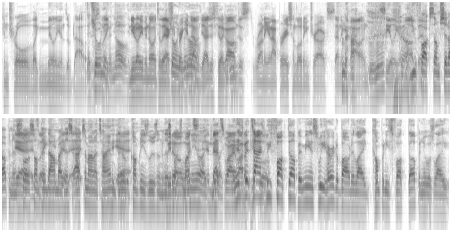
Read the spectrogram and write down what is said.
control of like millions of dollars That you don't Like, even know. and you don't even know until they That actually break it even down to you. I just feel like, oh, I'm Mhm. just running an operation, loading trucks, sending them out, and sealing them up. You and- fuck some shit up and it Yeah, slows it's something like- down by it- this it- X amount of time. yeah. The company's losing this much money. Like and you're that's why and a there's lot been times we fucked up, and me and Sweet heard about it. Like companies fucked up, and it was like,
